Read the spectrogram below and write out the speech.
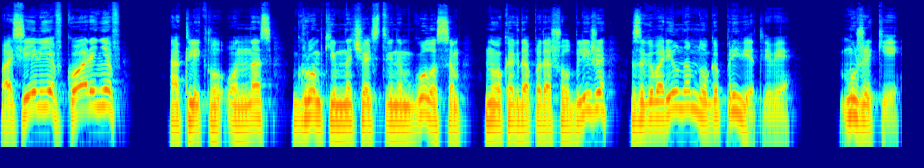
«Васильев, Коренев!» Окликнул он нас громким начальственным голосом, но когда подошел ближе, заговорил намного приветливее. «Мужики,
